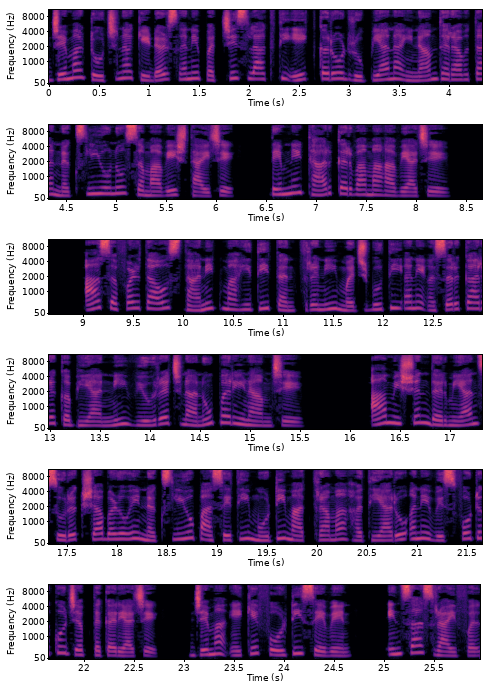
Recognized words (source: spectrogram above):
જેમાં ટોચના કેડર્સ અને પચ્ચીસ લાખથી એક કરોડ રૂપિયાના ઇનામ ધરાવતા નક્સલીઓનો સમાવેશ થાય છે, તેમને ઠાર કરવામાં આવ્યા છે. આ સફળતાઓ સ્થાનિક માહિતી તંત્રની મજબૂતી અને અસરકારક અભિયાનની વ્યૂહરચનાનું પરિણામ છે. આ મિશન દરમિયાન સુરક્ષાબળોએ નક્સલીઓ પાસેથી મોટી માત્રામાં હથિયારો અને વિસ્ફોટકો જપ્ત કર્યા છે, જેમાં AK forty seven, INSAS rifle,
